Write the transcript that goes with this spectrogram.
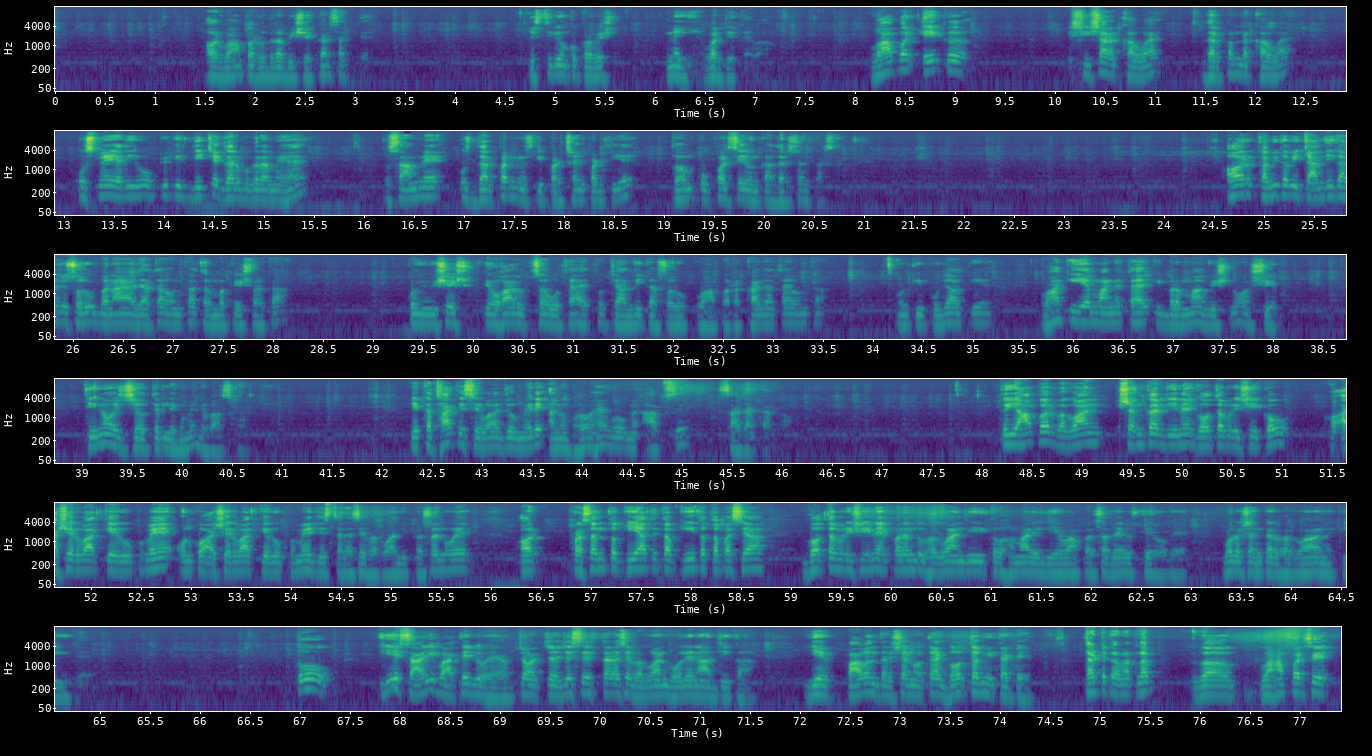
और वहाँ पर रुद्राभिषेक कर सकते हैं। स्त्रियों को प्रवेश नहीं है वर्जित है वहाँ। वहाँ पर एक शीशा रखा हुआ है, दर्पण रखा हुआ है। उसमें यदि वो, क्योंकि नीचे गर्भगृह में है तो सामने उस दर्पण में उसकी परछाई पड़ती है तो हम ऊपर से उनका दर्शन कर सकते हैं। और कभी कभी चांदी का जो स्वरूप बनाया जाता है, उनका, त्र्यंबकेश्वर का, कोई विशेष त्यौहार, उत्सव होता है तो चांदी का स्वरूप वहाँ पर रखा जाता है उनका। उनकी पूजा होती है। वहाँ की यह मान्यता है कि ब्रह्मा, विष्णु और शिव तीनों इस ज्योतिर्लिंग में निवास करते हैं। ये कथा के सिवा जो मेरे अनुभव हैं, वो मैं आपसे साझा कर रहा हूँ। तो यहाँ पर भगवान शंकर जी ने गौतम ऋषि को आशीर्वाद के रूप में, उनको आशीर्वाद के रूप में जिस तरह से भगवान जी प्रसन्न हुए और प्रसन्न तो किया तो तब की तो तपस्या गौतम ऋषि ने, परंतु भगवान जी तो हमारे लिए वहाँ पर सदैव स्थिर हो गए। बोलो, शंकर, भगवान की जय। तो ये सारी बातें जो है, अब जिस तरह से भगवान भोलेनाथ जी का ये पावन दर्शन होता है, गौतमी तटे। तट का मतलब वहाँ पर से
